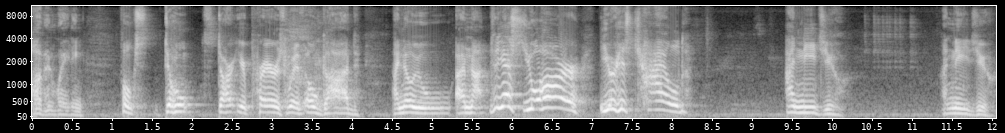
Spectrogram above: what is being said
Oh, I've been waiting. Folks, don't start your prayers with, oh God, I know you, I'm not. Yes, you are. You're his child. I need you. I need you.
